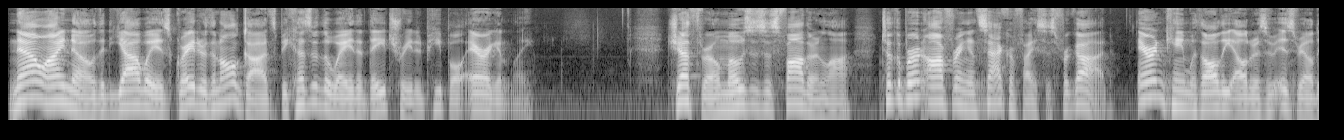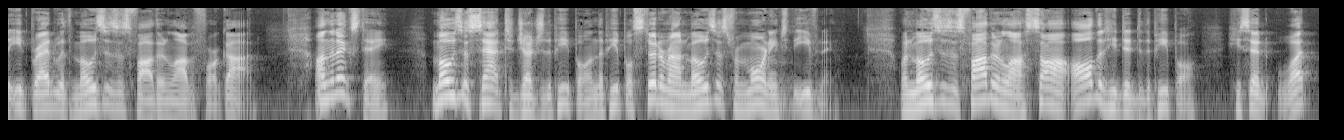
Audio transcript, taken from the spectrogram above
Now I know that Yahweh is greater than all gods because of the way that they treated people arrogantly. Jethro, Moses' father in law, took a burnt offering and sacrifices for God. Aaron came with all the elders of Israel to eat bread with Moses' father in law before God. On the next day, Moses sat to judge the people, and the people stood around Moses from morning to the evening. When Moses' father in law saw all that he did to the people, he said, What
